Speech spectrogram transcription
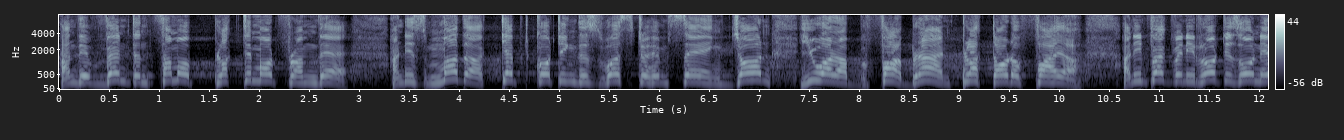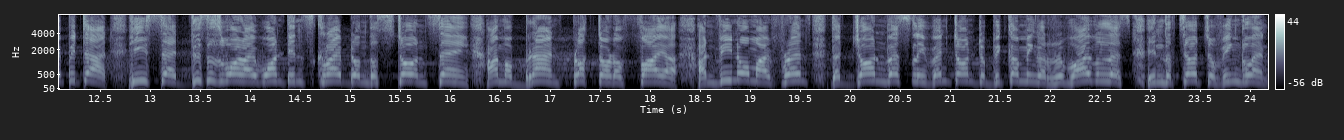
and they went and somehow plucked him out from there. And his mother kept quoting this verse to him, saying, John, you are a brand plucked out of fire. And in fact, when he wrote his own epitaph, he said, This is what I want inscribed on the stone, saying, I'm a brand plucked out of fire. And we know, my friends, that John Wesley went on to becoming a revivalist in the Church of England.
